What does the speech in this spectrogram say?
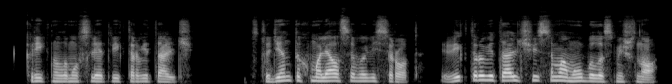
— крикнул ему вслед Виктор Витальевич. Студент ухмылялся во весь рот. Виктору Витальевичу и самому было смешно.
